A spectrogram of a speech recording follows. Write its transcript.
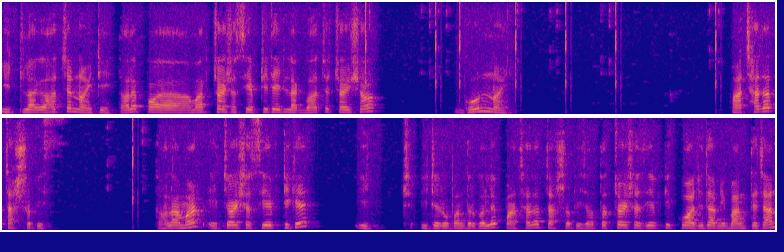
ইট লাগা হচ্ছে নয়টি। তাহলে আমার ছয়শো সিএফটিতে ইট লাগবে হচ্ছে ছয়শো গুণ নয়। পাঁচ হাজার চারশো পিস তাহলে আমার এই ছয়শো সিএফটিকে ইট, ইটে রূপান্তর করলে পাঁচ হাজার চারশো পিস অর্থাৎ ছয়শো সিএফটি কুয়া যদি আপনি ভাঙতে চান,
